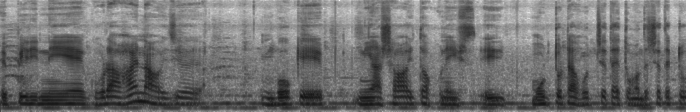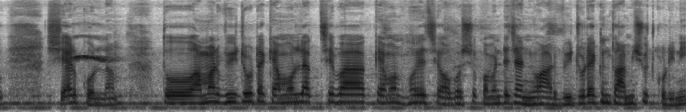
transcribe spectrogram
ওই পিড়ি নিয়ে ঘোরা হয় না, ওই যে বউকে নিয়ে আসা হয়, তখন এই এই মুহূর্তটা হচ্ছে, তাই তোমাদের সাথে একটু শেয়ার করলাম। তো আমার ভিডিওটা কেমন লাগছে বা কেমন হয়েছে অবশ্যই কমেন্টে জানিও। আর ভিডিওটা কিন্তু আমি শ্যুট করিনি।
